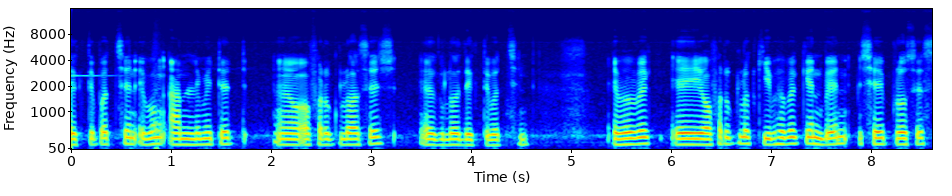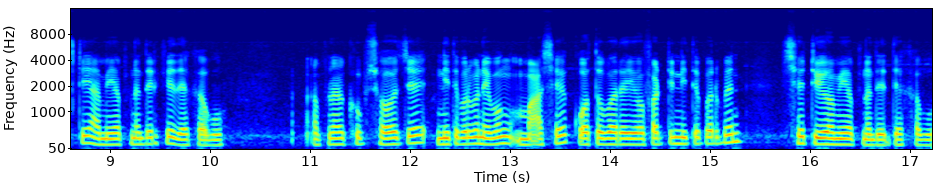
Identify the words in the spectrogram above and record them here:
দেখতে পাচ্ছেন এবং আনলিমিটেড অফারগুলো আছে এগুলো দেখতে পাচ্ছেন। এভাবে এই অফারগুলো কীভাবে কিনবেন, সেই প্রসেসটি আমি আপনাদেরকে দেখাবো। আপনারা খুব সহজে নিতে পারবেন এবং মাসে কতবার এই অফারটি নিতে পারবেন, সেটিও আমি আপনাদের দেখাবো।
